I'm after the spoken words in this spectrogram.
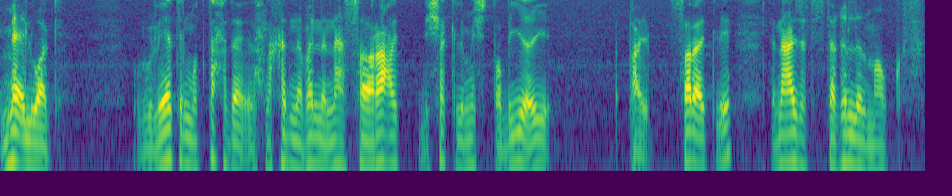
ماء الوجه. والولايات المتحدة إحنا خدنا بالنا إنها سارعت بشكل مش طبيعي. طيب سرعت ليه؟ لأنها عايزة تستغل الموقف.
